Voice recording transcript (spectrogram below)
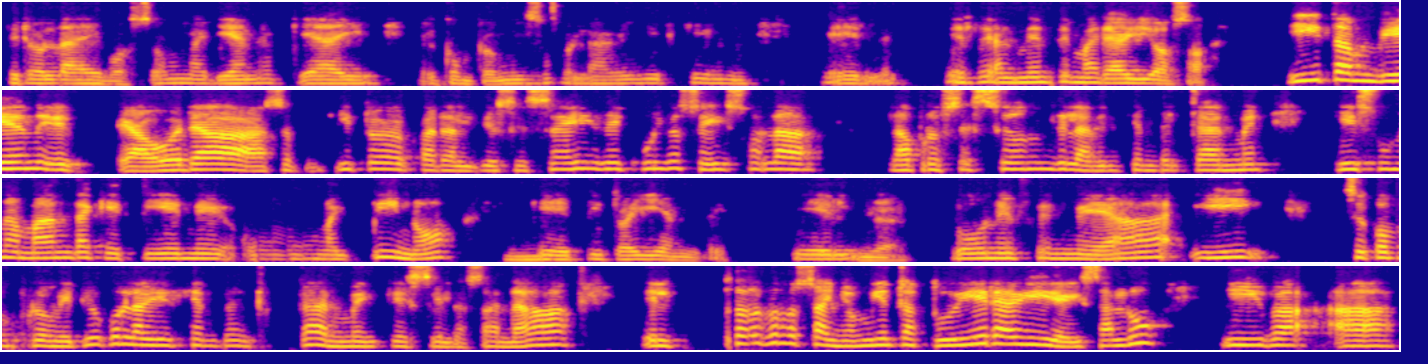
pero la devoción mariana que hay, el compromiso con la Virgen, es realmente maravilloso. Y también eh, ahora, hace poquito, para el 16 de julio, se hizo la, la procesión de la Virgen del Carmen, que es una manda que tiene un maipino, mm. que es Pito Allende. Él tuvo una enfermedad y se comprometió con la Virgen del Carmen que se la sanaba él, todos los años, mientras tuviera vida y salud, iba a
